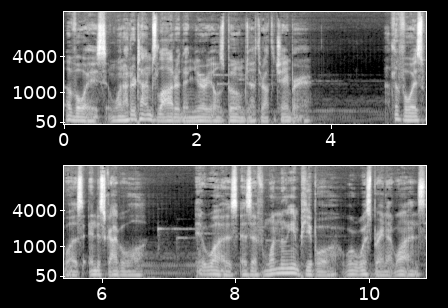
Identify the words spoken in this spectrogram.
A voice 100 times louder than Uriel's boomed throughout the chamber. The voice was indescribable. It was as if one million people were whispering at once.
